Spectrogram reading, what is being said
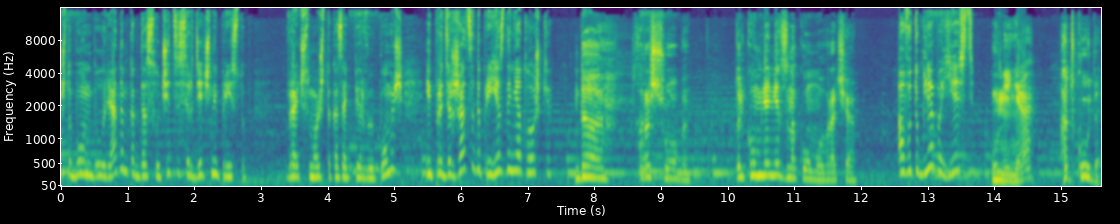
чтобы он был рядом, когда случится сердечный приступ. Врач сможет оказать первую помощь и продержаться до приезда неотложки. Да, хорошо бы. Только у меня нет знакомого врача. А вот у Глеба есть. У меня? Откуда?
